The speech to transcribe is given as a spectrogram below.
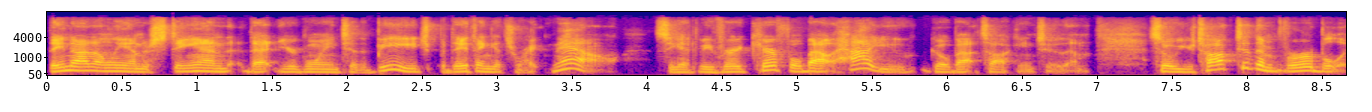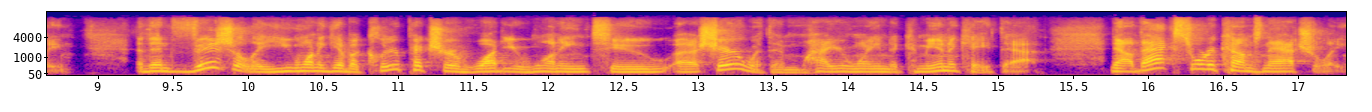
they not only understand that you're going to the beach, but they think it's right now. So you have to be very careful about how you go about talking to them. So you talk to them verbally. And then visually, you want to give a clear picture of what you're wanting to uh, share with them, how you're wanting to communicate that. Now, that sort of comes naturally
